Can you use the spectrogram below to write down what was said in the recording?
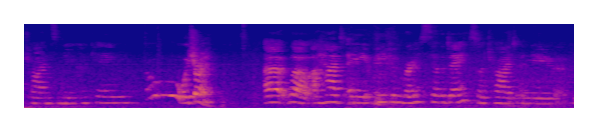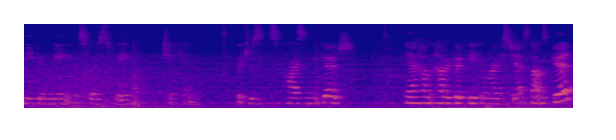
trying some new cooking. Oh, what are you trying? Uh, well, I had a vegan roast the other day, so I tried a new vegan meat that's supposed to be chicken, which was surprisingly good. Yeah, I haven't had a good vegan roast yet, so that was good.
